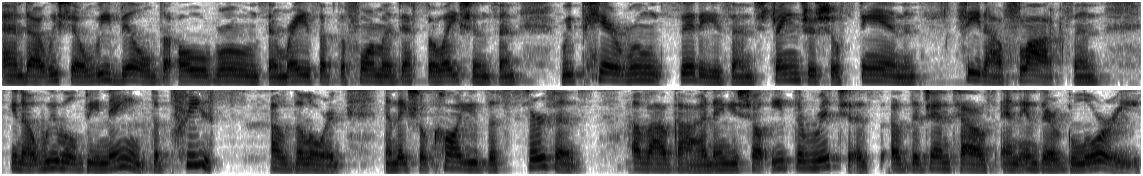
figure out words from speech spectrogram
And uh, we shall rebuild the old ruins and raise up the former desolations and repair ruined cities, and strangers shall stand and feed our flocks. And, you know, we will be named the priests of the Lord, and they shall call you the servants of our God, and you shall eat the riches of the Gentiles, and in their glory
